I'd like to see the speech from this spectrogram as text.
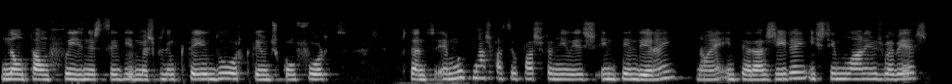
não tão feliz neste sentido, mas, por exemplo, que tem dor, que tem um desconforto. Portanto, é muito mais fácil para as famílias entenderem, não é? interagirem e estimularem os bebés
